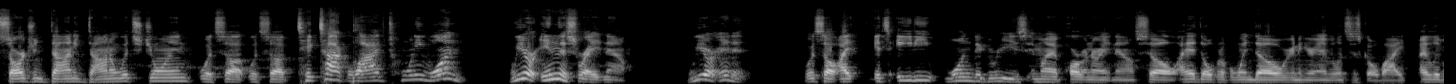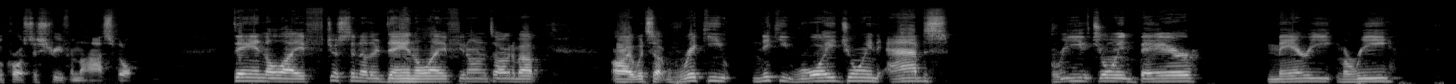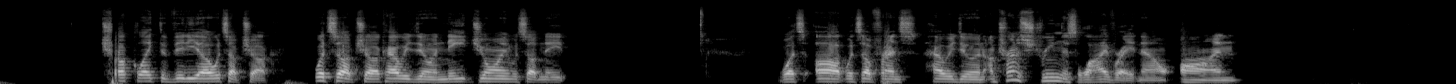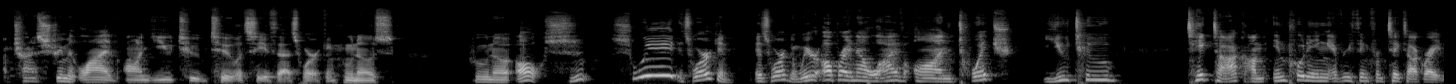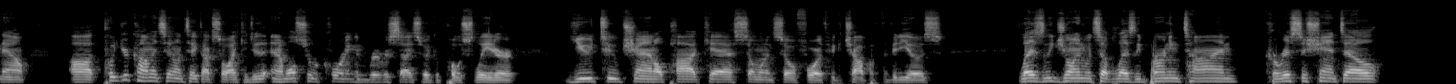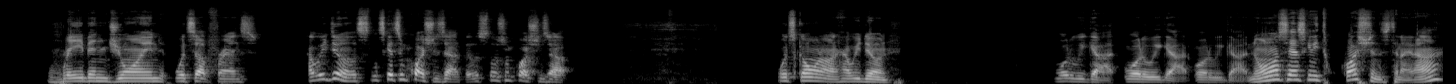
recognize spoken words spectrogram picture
Sergeant Donnie Donowitz joined. What's up? What's up? TikTok Live 21. We are in this right now. We are in it. What's up? I it's 81 degrees in my apartment right now, so I had to open up a window. We're gonna hear ambulances go by. I live across the street from the hospital. Day in the life, just another day in the life. You know what I'm talking about? All right, what's up? Ricky, Nikki Roy joined. Abs, Breathe joined. Bear, Mary, Marie, Chuck liked the video. What's up, Chuck? What's up, Chuck? How we doing? Nate joined. What's up, Nate? What's up? What's up, friends? How we doing? I'm trying to stream this live right now on. I'm trying to stream it live on YouTube too. Let's see if that's working. Who knows? Who knows? Oh, sweet! It's working. It's working. We're up right now live on Twitch, YouTube, TikTok. I'm inputting everything from TikTok right now. Uh, put your comments in on TikTok so I can do that. And I'm also recording in Riverside so I could post later. YouTube channel, podcast, so on and so forth. We could chop up the videos. Leslie joined. What's up, Leslie? Burning Time. Carissa Chantel. Raven joined. What's up, friends? How are we doing? Let's let's get some questions out there. Let's throw some questions out. What's going on? How we doing? What do we got? What do we got? What do we got? No one wants to ask any t- questions tonight, huh?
